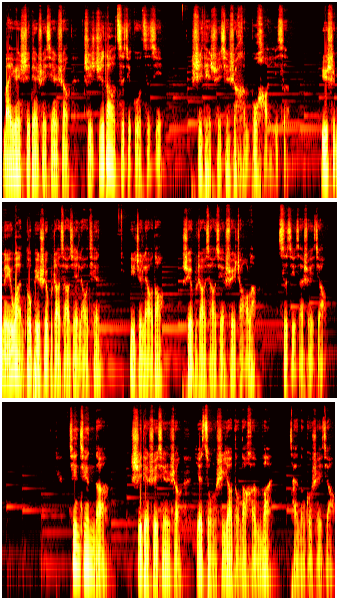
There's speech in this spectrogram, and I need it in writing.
埋怨十点睡先生只知道自己顾自己。十点睡先生很不好意思，于是每晚都陪睡不着小姐聊天，一直聊到睡不着小姐睡着了，自己在睡觉。渐渐的。十点睡先生也总是要等到很晚才能够睡觉。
